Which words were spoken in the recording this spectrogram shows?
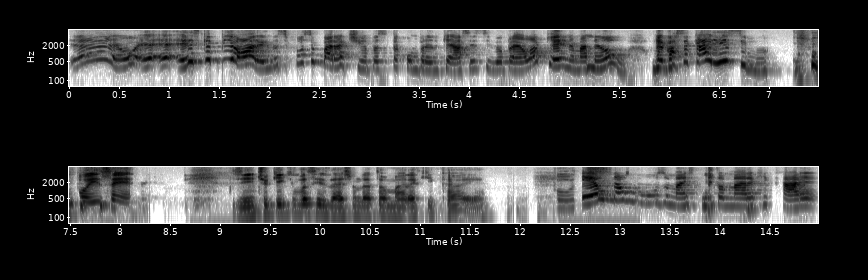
É, é, é, é esse que é pior ainda. Se fosse baratinho, a pessoa tá comprando que é acessível para ela, ok, né? Mas não, o negócio é caríssimo. Pois é. Gente, o que, que vocês acham da tomara que caia? Putz. Eu não uso mais tomara que caia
